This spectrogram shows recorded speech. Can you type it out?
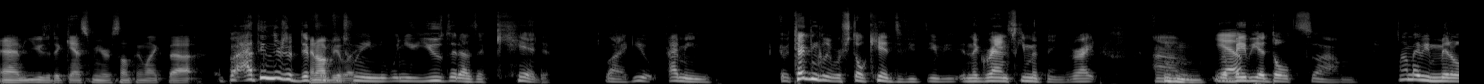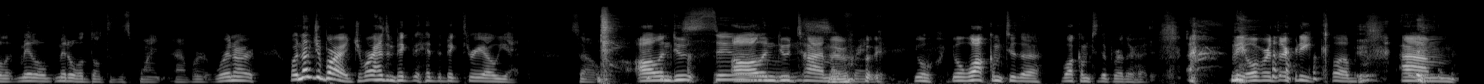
and use it against me or something like that. But I think there's a I'll difference be like- between when you used it as a kid, like you. I mean, technically we're still kids if you, if you in the grand scheme of things, right? Um, Mhm. the Yep. baby adults, um, well, maybe middle middle middle adults at this point. Uh, we're we're in our well, not Jabari. Jabari hasn't picked the, hit the big three zero yet. So all in due all in due Soon. time, my Soon. friend. You'll you'll welcome to the welcome to the brotherhood, the over thirty club. Um,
